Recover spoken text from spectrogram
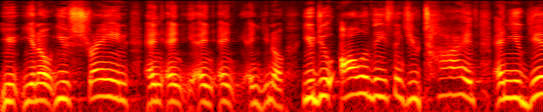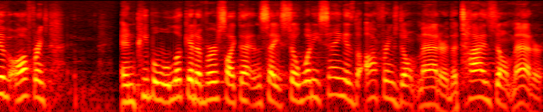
You, you know, you strain and, and, and, and, and, you know, you do all of these things. You tithe and you give offerings. And people will look at a verse like that and say, so what he's saying is the offerings don't matter, the tithes don't matter.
